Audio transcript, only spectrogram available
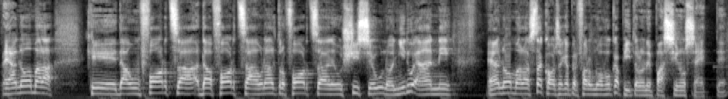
È anomala che da un forza, da forza a un altro forza ne uscisse uno ogni due anni. È anomala sta cosa che per fare un nuovo capitolo ne passino sette.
